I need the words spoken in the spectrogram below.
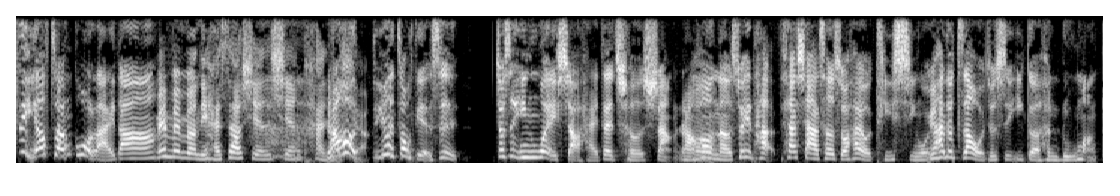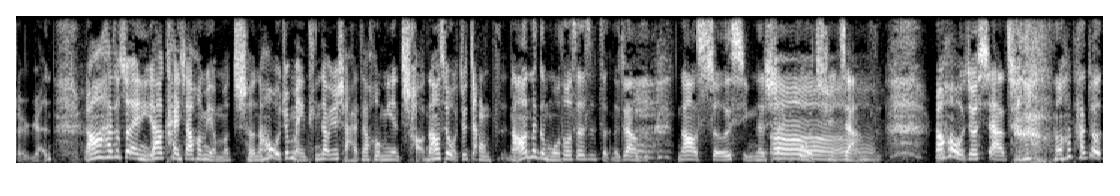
自己要钻过来的，没有没有没有，你还是要先先 看，然后因为重点是。就是因为小孩在车上，然后呢，所以他他下车的时候，他有提醒我，因为他就知道我就是一个很鲁莽的人，然后他就说：“哎，你要看一下后面有没有车。”然后我就没听到，因为小孩在后面吵，然后所以我就这样子，然后那个摩托车是整个这样子，然后蛇形的闪过去这样子，然后我就下车，然后他就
